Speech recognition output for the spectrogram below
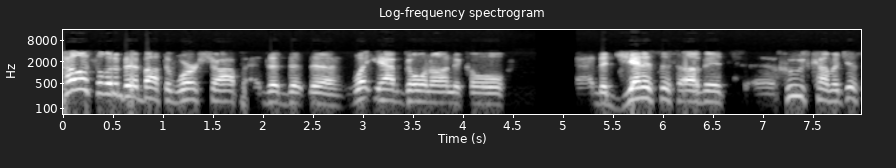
tell us a little bit about the workshop, the the, the what you have going on, Nicole, uh, the genesis of it, uh, who's coming. Just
